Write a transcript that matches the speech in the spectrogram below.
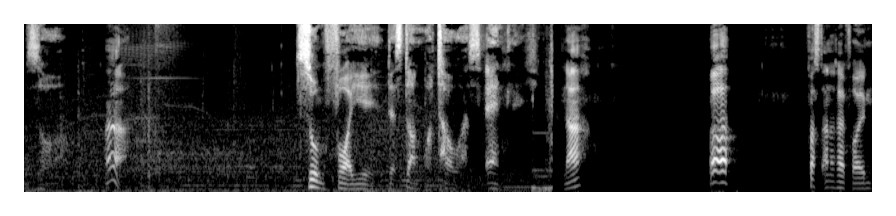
So. Ah. Zum Foyer des Dunwall Towers. Endlich. Na? Ah. Fast anderthalb Folgen.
